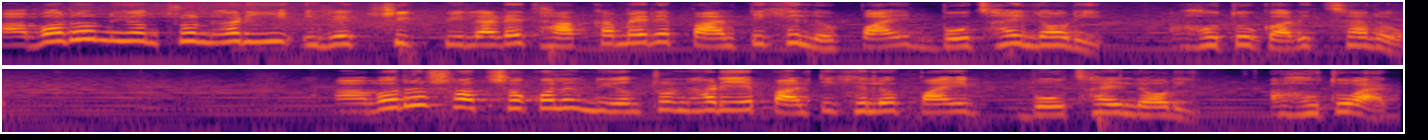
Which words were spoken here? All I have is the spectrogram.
আবারও নিয়ন্ত্রণ হারিয়ে ইলেকট্রিক পিলারে ধাক্কা মেরে পাল্টি খেল পাইপ বোঝাই লরি। আহত গাড়ির চালক। আবারও সাত সকালে নিয়ন্ত্রণ হারিয়ে পাল্টি খেল পাইপ বোঝাই লরি। আহত এক।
